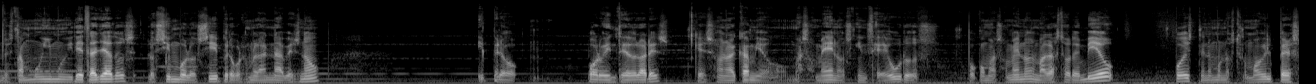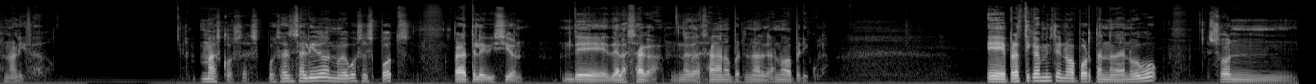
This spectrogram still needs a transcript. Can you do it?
No están muy, muy detallados. Los símbolos sí, pero por ejemplo las naves no. Pero por 20 dólares, que son al cambio más o menos 15 euros, poco más o menos, más gasto de envío, pues tenemos nuestro móvil personalizado. Más cosas, pues han salido nuevos spots para televisión de, la saga, no de la saga, no, perdón, de la nueva película. Eh, prácticamente no aportan nada nuevo, son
